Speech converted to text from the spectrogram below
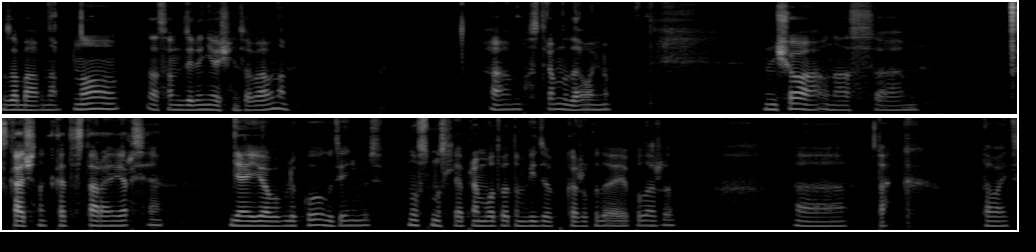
забавно. Но на самом деле не очень забавно. Эм, стрёмно довольно. Ничего, у нас эм, скачана какая-то старая версия. Я ее опубликую где-нибудь. Ну, в смысле, я прям вот в этом видео покажу, куда я ее положил. Э, так, давайте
